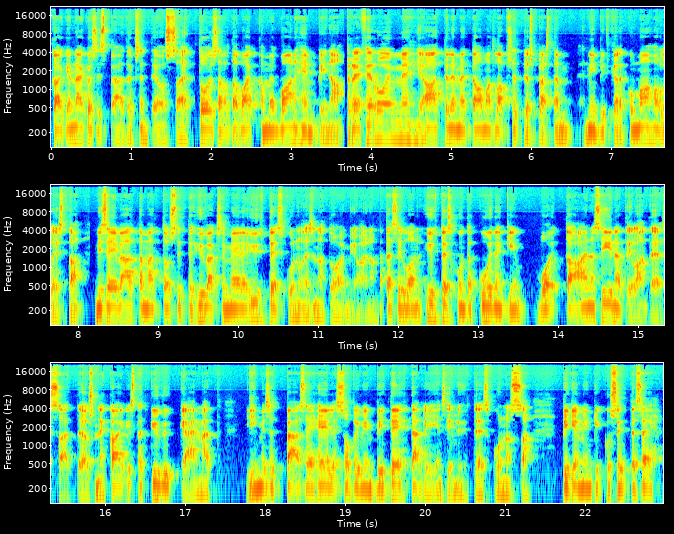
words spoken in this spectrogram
kaiken näköisissä päätöksenteossa, että toisaalta vaikka me vanhempina preferoimme ja ajattelemme, että omat lapset jos päästä niin pitkälle kuin mahdollista, niin se ei välttämättä ole sitten hyväksi meille yhteiskunnallisena toimijoina. Että silloin yhteiskunta kuitenkin voittaa aina siinä tilanteessa, että jos ne kaikista kyvykkäimmät ihmiset pääsee heille sopivimpiin tehtäviin siinä yhteiskunnassa, pikemminkin kuin sitten se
